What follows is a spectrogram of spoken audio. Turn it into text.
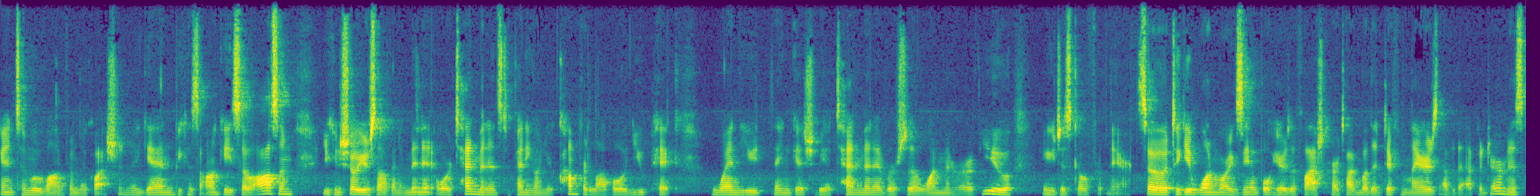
and to move on from the question. Again, because Anki is so awesome, you can show yourself in a minute or 10 minutes, depending on your comfort level. And you pick when you think it should be a 10 minute versus a one minute review, and you just go from there. So to give one more example, here's a flashcard talking about the different layers of the epidermis.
